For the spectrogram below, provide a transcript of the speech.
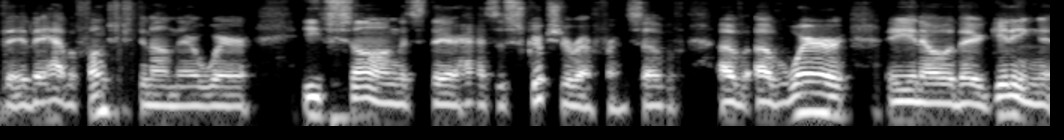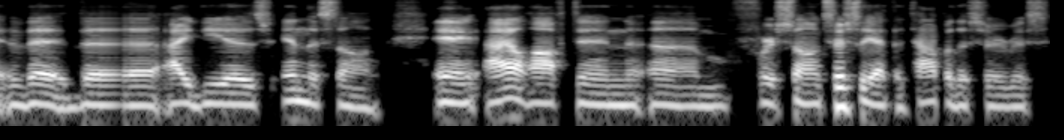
they, they have a function on there where each song that's there has a scripture reference of of of where you know they're getting the the ideas in the song, and I'll often um, for songs, especially at the top of the service,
